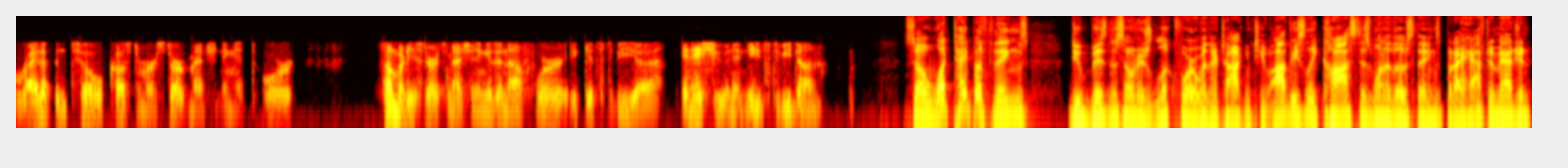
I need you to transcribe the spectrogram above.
right up until customers start mentioning it or somebody starts mentioning it enough where it gets to be uh, an issue and it needs to be done. So, what type of things do business owners look for when they're talking to you? Obviously, cost is one of those things, but I have to imagine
